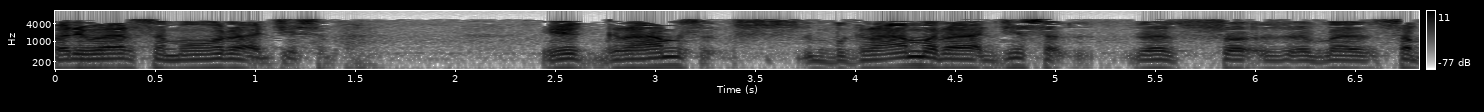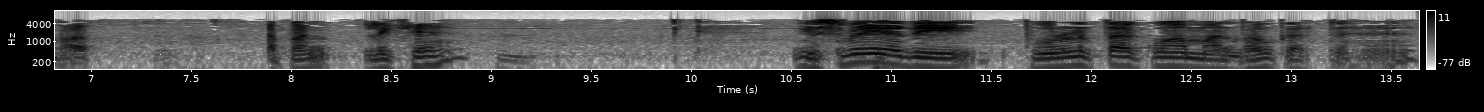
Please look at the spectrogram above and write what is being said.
परिवार समूह राज्यसभा, एक ग्राम ग्राम राज्य सभा अपन लिखे हैं। इसमें यदि पूर्णता को हम अनुभव करते हैं,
